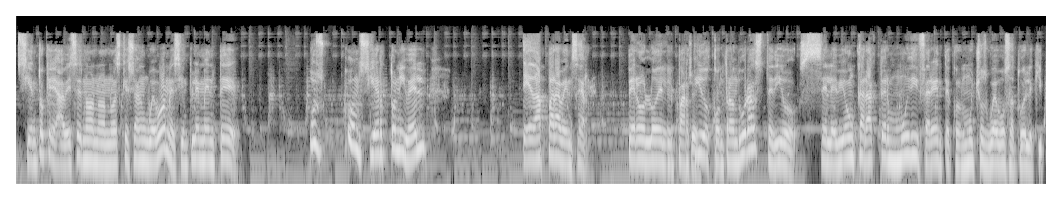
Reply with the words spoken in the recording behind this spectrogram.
Siento que a veces no, no, no es que sean huevones, simplemente pues con cierto nivel te da para vencer. Pero lo del partido contra Honduras, te digo, se le vio un carácter muy diferente con muchos huevos a todo el equipo.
